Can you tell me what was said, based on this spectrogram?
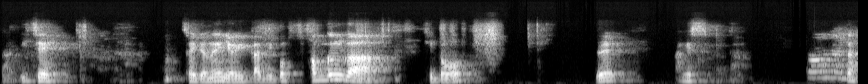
자, 이제 설교는 여기까지고 헌금과 기도를 하겠습니다. 자.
